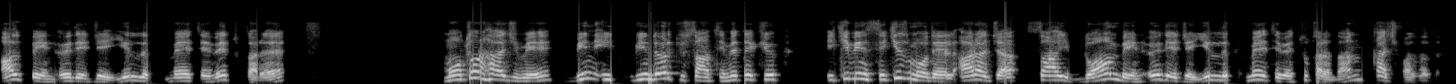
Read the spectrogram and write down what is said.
Alpbey'in ödeyeceği yıllık MTV tutarı motor hacmi 1000 1400 santimetre küp 2008 model araca sahip Doğan Bey'in ödeyeceği yıllık MTV tutarından kaç fazladır?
